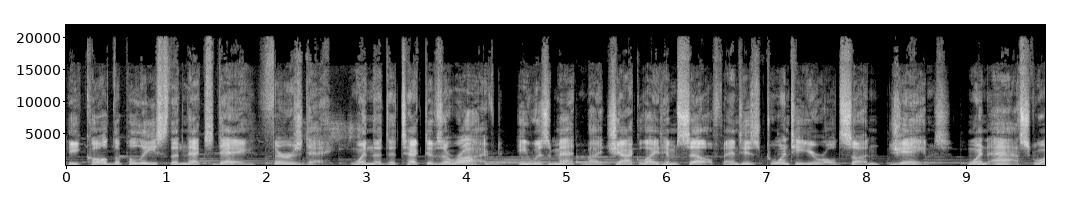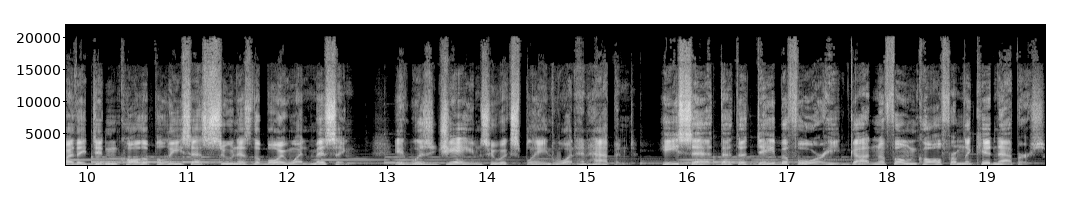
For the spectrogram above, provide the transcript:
He called the police the next day, Thursday. When the detectives arrived, he was met by Jack Light himself and his 20 year old son, James. When asked why they didn't call the police as soon as the boy went missing, it was James who explained what had happened. He said that the day before he'd gotten a phone call from the kidnappers,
